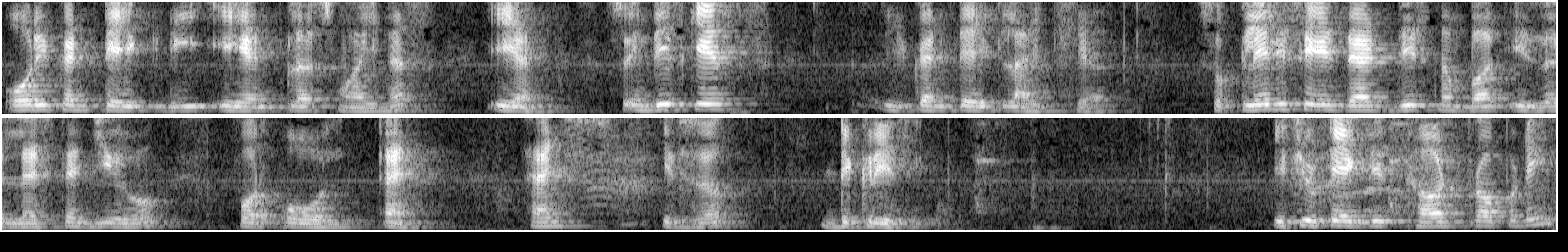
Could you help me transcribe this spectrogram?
or you can take the an plus minus an. So in this case you can take like here. So clearly says that this number is a less than 0 for all n. Hence it is a decreasing. If you take the third property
